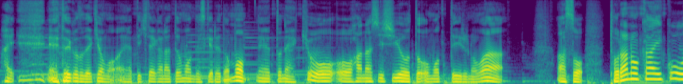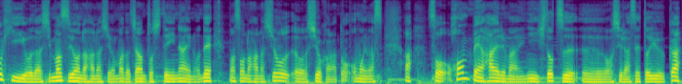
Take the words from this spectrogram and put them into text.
はい、えーということで今日もやっていきたいかなと思うんですけれどもえーっとね今日お話ししようと思っているのはあそう虎の会コーヒーを出しますような話はまだちゃんとしていないので、まあ、その話をしようかなと思います。あそう本編入る前に一つお知らせというか、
